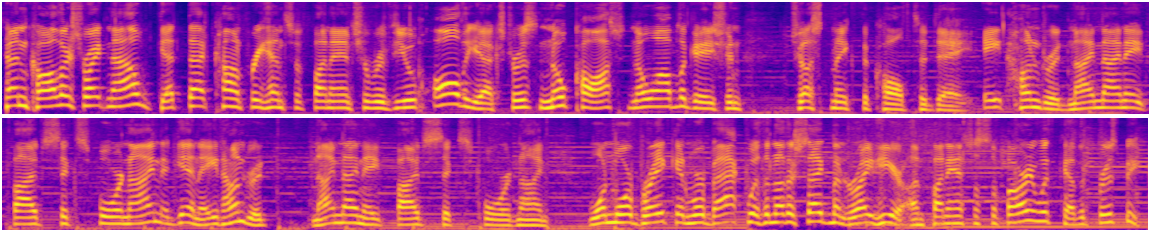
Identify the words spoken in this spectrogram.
10 callers right now. Get that comprehensive financial review, all the extras, no cost, no obligation. Just make the call today. 800 998 5649. Again, 800 998 5649. One more break, and we're back with another segment right here on Financial Safari with Kevin Frisby.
